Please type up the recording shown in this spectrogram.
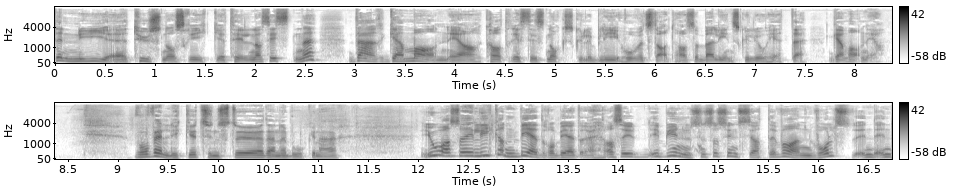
det nye tusenårsriket til nazistene, der Germania karakteristisk nok skulle bli hovedstad. Altså Berlin skulle jo hete Germania. Hvor vellykket syns du denne boken er? Jo, altså jeg liker den bedre og bedre. Altså I, i begynnelsen så syns jeg at det var en, volds, en, en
